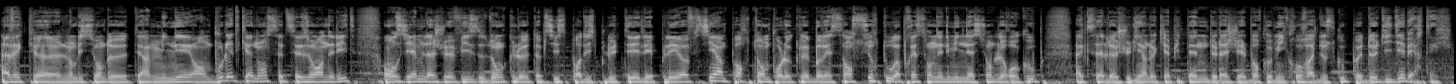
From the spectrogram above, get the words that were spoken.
avec euh, l'ambition de terminer en boulet de canon cette saison en élite. 11e, la jeu vise donc le top 6 pour disputer les playoffs si importants pour le club récent, surtout après son élimination de l'Eurocoupe. Axel Julien, le capitaine de la GL Bourg micro Radio Scoop de Didier Berthet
